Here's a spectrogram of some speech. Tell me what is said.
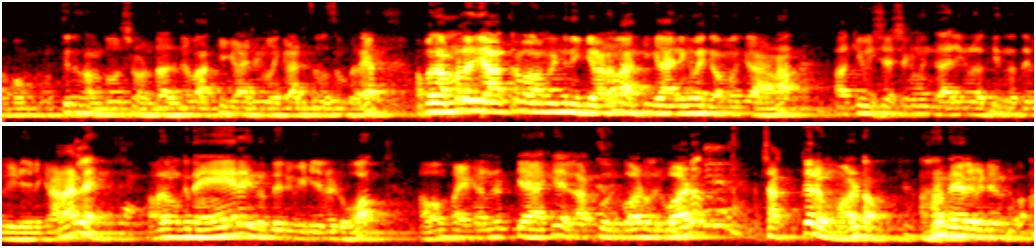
അപ്പം ഒത്തിരി സന്തോഷമുണ്ട്. അതിന്റെ ബാക്കി കാര്യങ്ങളൊക്കെ അടുത്ത ദിവസം പറയാം. അപ്പൊ നമ്മൾ യാത്ര പോകാൻ വേണ്ടി നിൽക്കുകയാണ്. ബാക്കി കാര്യങ്ങളൊക്കെ നമുക്ക് കാണാം. ബാക്കി വിശേഷങ്ങളും കാര്യങ്ങളൊക്കെ ഇന്നത്തെ വീഡിയോയിൽ കാണാം അല്ലേ? അപ്പൊ നമുക്ക് നേരെ ഇന്നത്തെ ഒരു വീഡിയോയിൽ പോവാം. അപ്പം ഫൈവ് ഹൺഡ്രഡ് കെ ആക്കി എല്ലാവർക്കും ഒരുപാട് ഒരുപാട് ചക്കരം കേട്ടോ. അപ്പൊ നേരെ വീഡിയോയിൽ പോവാം.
